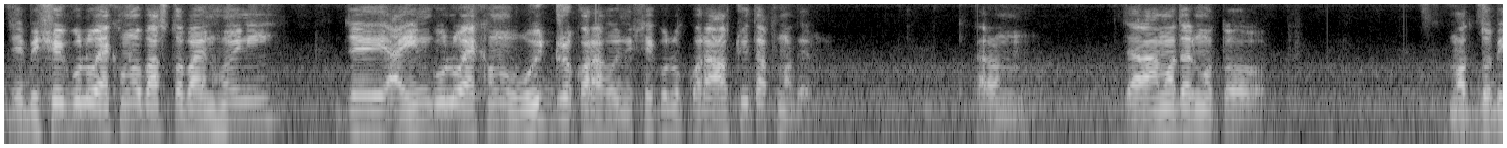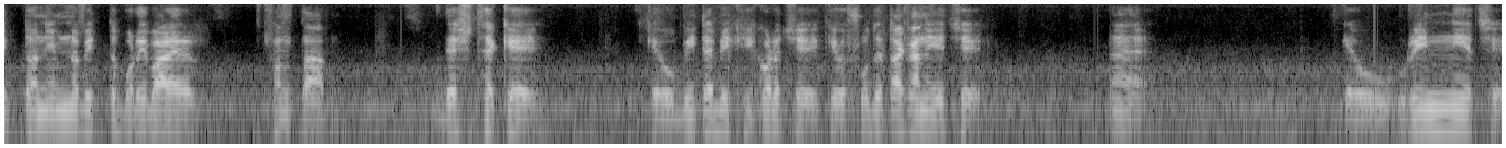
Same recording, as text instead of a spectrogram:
যে বিষয়গুলো এখনও বাস্তবায়ন হয়নি, যে আইনগুলো এখনও উইথড্র করা হয়নি, সেগুলো করা উচিত আপনাদের। কারণ যারা আমাদের মতো মধ্যবিত্ত, নিম্নবিত্ত পরিবারের সন্তান, দেশ থেকে কেউ বিটা বিক্রি করেছে, কেউ সুদে টাকা নিয়েছে হ্যাঁ কেউ ঋণ নিয়েছে,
